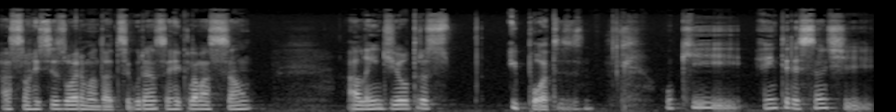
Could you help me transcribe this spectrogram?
ação rescisória, mandado de segurança, reclamação, além de outras hipóteses. O que é interessante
